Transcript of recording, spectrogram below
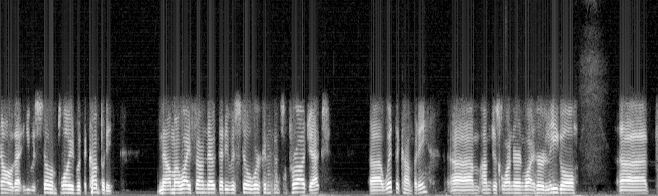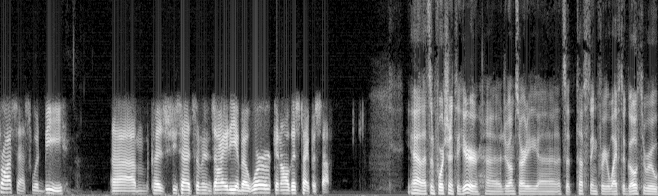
know that he was still employed with the company. Now, my wife found out that he was still working on some projects uh, with the company. Um, I'm just wondering what her legal uh, process would be because um, she's had some anxiety about work and all this type of stuff. Yeah, that's unfortunate to hear, uh, Joe. I'm sorry. Uh, that's a tough thing for your wife to go through.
